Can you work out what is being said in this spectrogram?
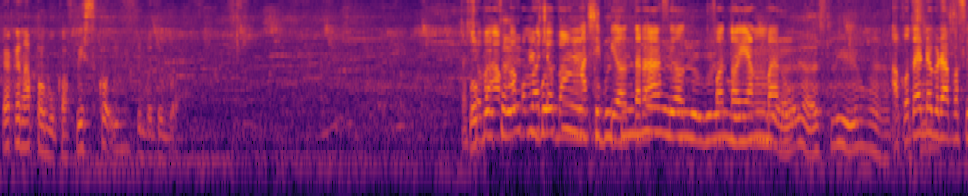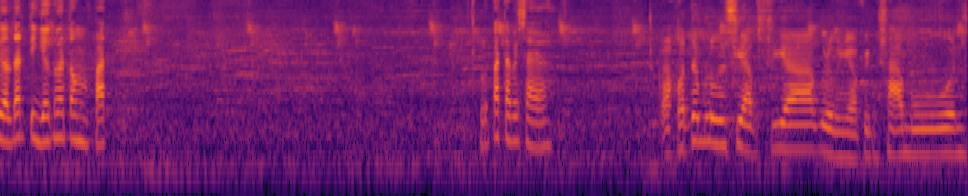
Ya kenapa buka Visco ini tiba-tiba? Terus coba aku, aku mau coba ngasih filter ah fil- foto yang baru. Ya, asli ya, aku tuh ada berapa filter? Tiga atau empat? Lupa tapi saya. Aku tuh belum siap-siap, belum nyiapin sabun.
